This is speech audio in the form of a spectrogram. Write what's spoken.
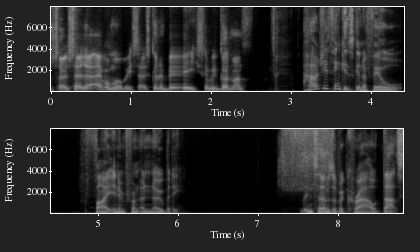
so, so that everyone will be. So it's gonna be, it's gonna be good, man. How do you think it's going to feel fighting in front of nobody? In terms of a crowd, that's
